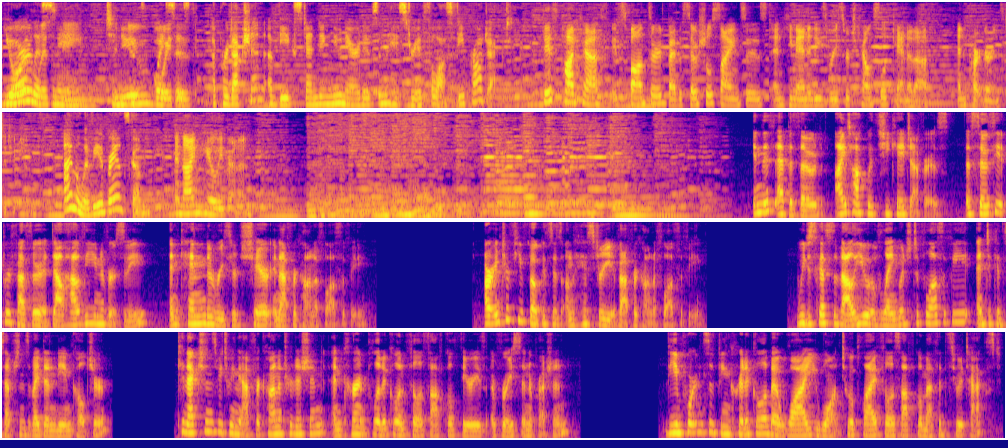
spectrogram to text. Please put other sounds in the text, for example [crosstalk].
You're listening to New Voices, a production of the Extending New Narratives in the History of Philosophy project. This podcast is sponsored by the Social Sciences and Humanities Research Council of Canada and partner institutions. I'm Olivia Branscombe. And I'm Haley Brennan. In this episode, I talk with Chike Jeffers, Associate Professor at Dalhousie University and Canada Research Chair in Africana Philosophy. Our interview focuses on the history of Africana philosophy. We discuss the value of language to philosophy and to conceptions of identity and culture, connections between the Africana tradition and current political and philosophical theories of race and oppression, the importance of being critical about why you want to apply philosophical methods to a text,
